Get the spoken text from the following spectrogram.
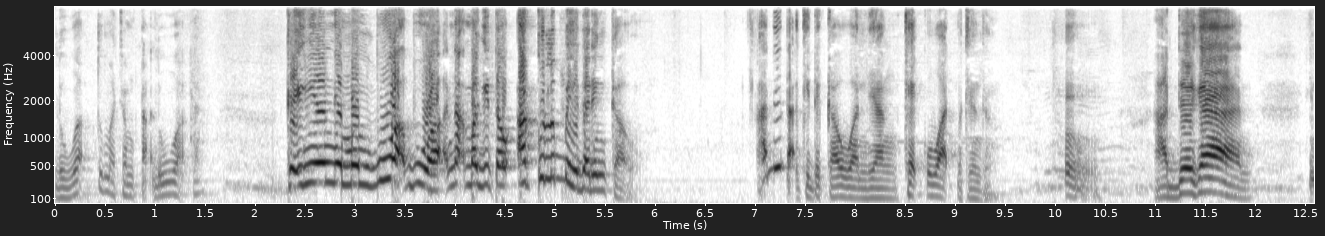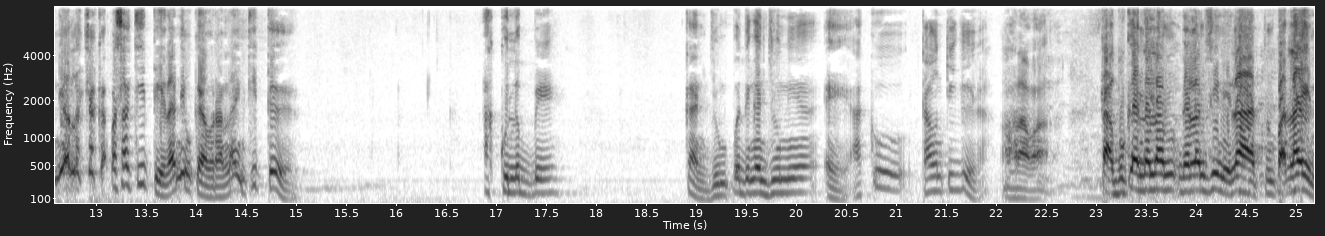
Luak tu macam tak luak kan? Keinginan dia membuat-buat nak bagi tahu aku lebih dari engkau. Ada tak kita kawan yang kek kuat macam tu? Hmm. Ada kan? Ini Allah cakap pasal kita lah ni bukan orang lain kita. Aku lebih kan jumpa dengan junior eh aku tahun tiga lah. Alamak. Tak bukan dalam dalam sini lah tempat lain.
